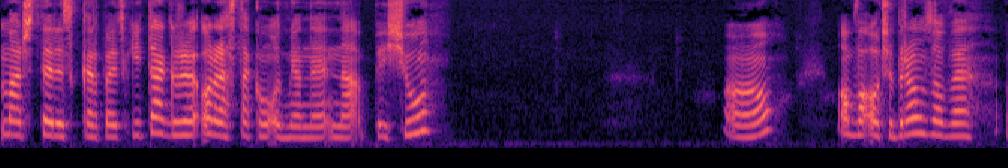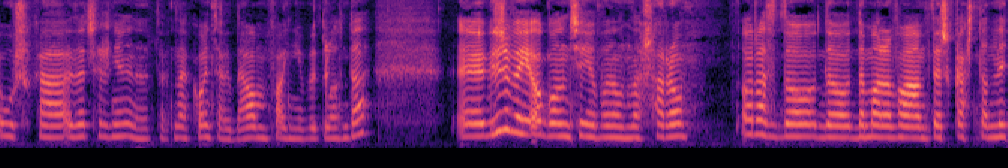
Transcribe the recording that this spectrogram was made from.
ma cztery skarpetki także oraz taką odmianę na pysiu. O, oba oczy brązowe, uszka zaczernione, no, tak na końcach dałam, fajnie wygląda. E, Grzywę i ogon cieniowaną na szaro oraz do, do, domalowałam też kasztany,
